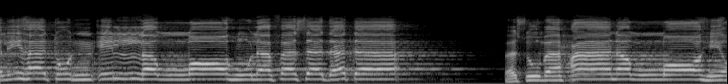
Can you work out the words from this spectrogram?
آلهة إلا الله لفسدتا فسبحان الله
